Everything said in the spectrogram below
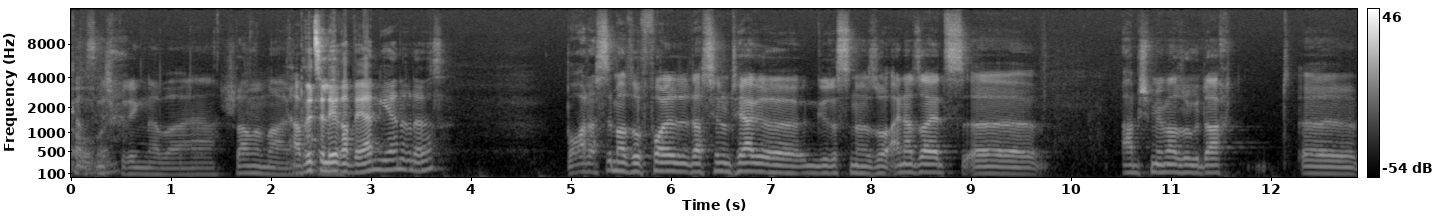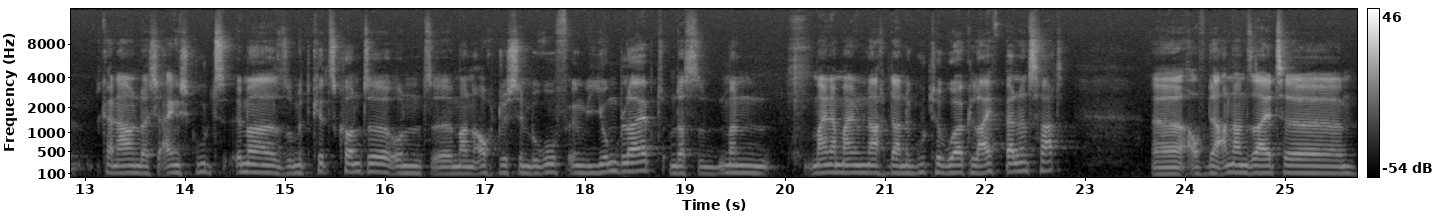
Kannst Oh, nicht bringen, aber ja, schauen wir mal. Aber willst du Lehrer werden gerne, oder was? Boah, das ist immer so voll das Hin- und Hergerissene. So einerseits äh, habe ich mir immer so gedacht, äh, keine Ahnung, dass ich eigentlich gut immer so mit Kids konnte und äh, man auch durch den Beruf irgendwie jung bleibt und dass man meiner Meinung nach da eine gute Work-Life-Balance hat. Äh, auf der anderen Seite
